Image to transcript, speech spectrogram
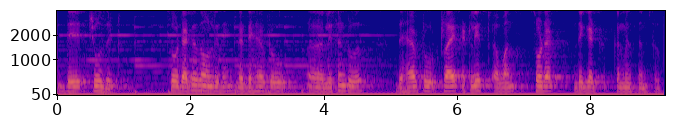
they choose it. So that is the only thing that they have to uh, listen to us. They have to try at least once so that they get convinced themselves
